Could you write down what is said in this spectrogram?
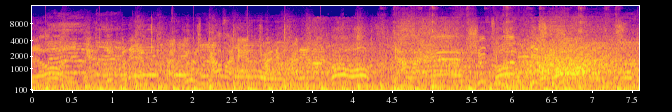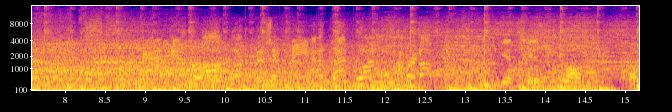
Bill, and he can't keep it in. And here's Callahan trying to cut in on goal. Callahan shoots one. He scores! And Amarov looked as if he had that one covered up. Gets his 12th of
